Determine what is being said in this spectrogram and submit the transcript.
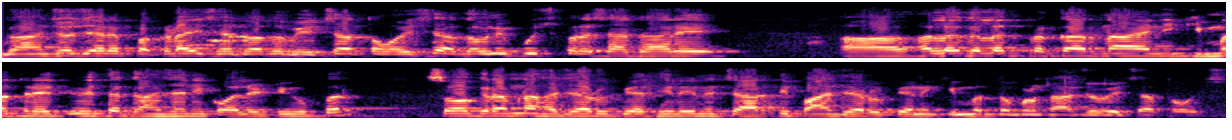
ગાંજો જ્યારે પકડાય છે અથવા તો વેચાતો હોય છે અગાઉની પૂછપરછ આધારે અલગ અલગ પ્રકારના એની કિંમત રહેતી હોય છે ગાંજાની ક્વોલિટી ઉપર. સો ગ્રામના હજાર રૂપિયાથી લઈને ચારથી પાંચ હજાર રૂપિયાની કિંમતનો પણ ગાંજો વેચાતો હોય છે.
